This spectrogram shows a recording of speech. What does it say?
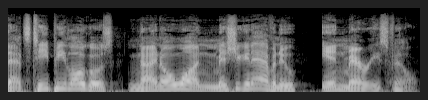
That's TP Logos, 901 Michigan Avenue in Marysville.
